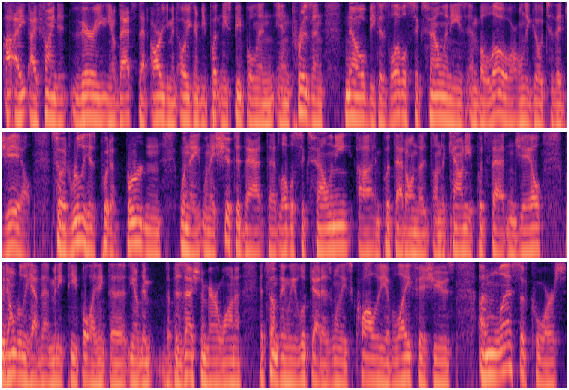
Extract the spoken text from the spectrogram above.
I, I find it very, you know, that's that argument. Oh, you're going to be putting these people in, in prison. No, because level six felonies and below only go to the jail. So it really has put a burden when they when they shifted that that level six felony uh, and put that on the on the county, it puts that in jail. We don't really have that many people. I think the you know the, the possession of marijuana it's something we look at as one of these quality of life issues, unless of course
